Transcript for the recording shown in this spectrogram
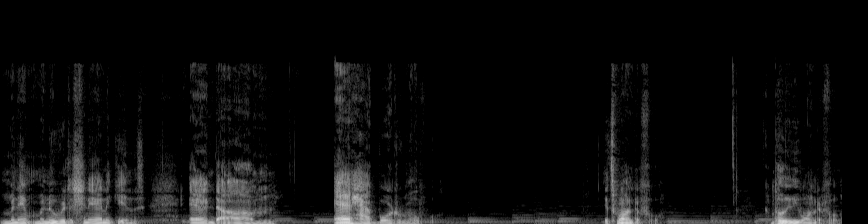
maneuver the shenanigans, and um, and have board removal. It's wonderful, completely wonderful.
